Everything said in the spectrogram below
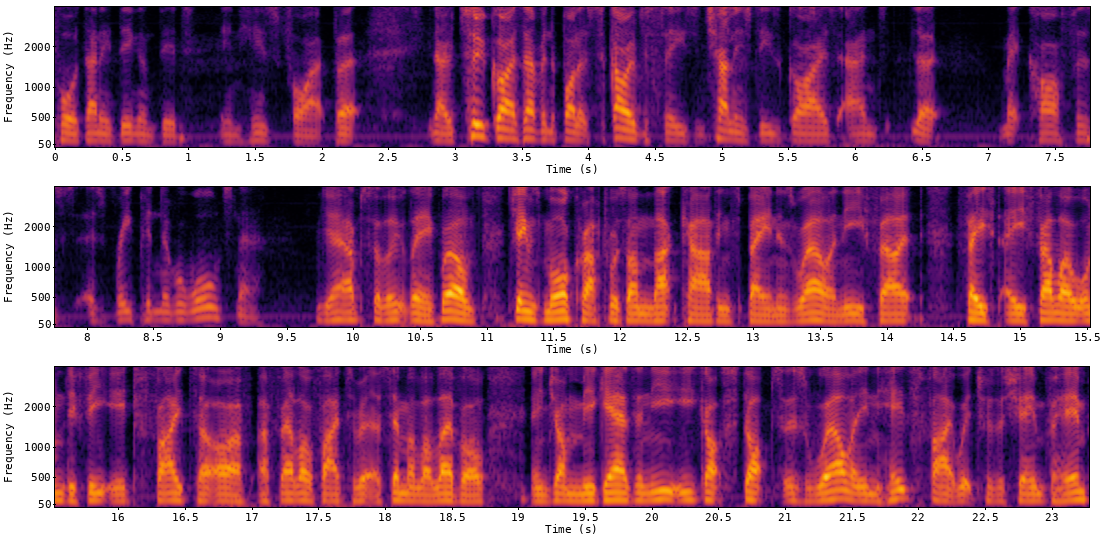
poor Danny Dignum did in his fight. But you know, two guys having the bollocks to go overseas and challenge these guys, and look, Metcalf is, is reaping the rewards now. Yeah, absolutely. Well, James Moorcroft was on that card in Spain as well, and he fa- faced a fellow undefeated fighter or a, fellow fighter at a similar level in John Miguez, and he, he got stopped as well in his fight, which was a shame for him.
